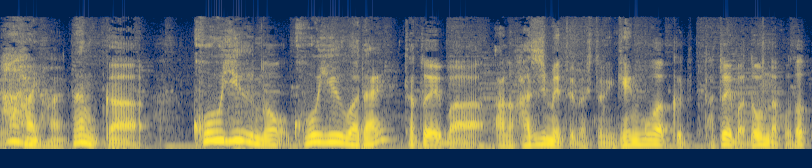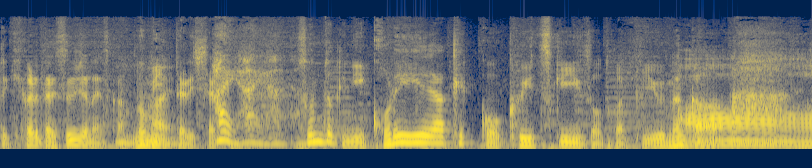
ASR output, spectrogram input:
はいはい。なんかこういうのこういう話題？例えばあの初めての人に言語学例えばどんなこと？って聞かれたりするじゃないですか。飲み行ったりしたり、はいはいはいはい。その時にこれは結構食いつきいいぞとかっていうなんか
